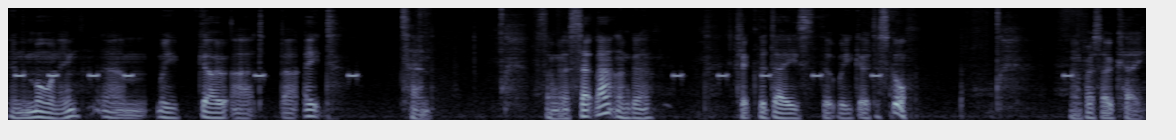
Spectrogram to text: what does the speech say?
in the morning, um, we go at about 8, 10. So I'm going to set that and I'm going to click the days that we go to school. And press OK.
